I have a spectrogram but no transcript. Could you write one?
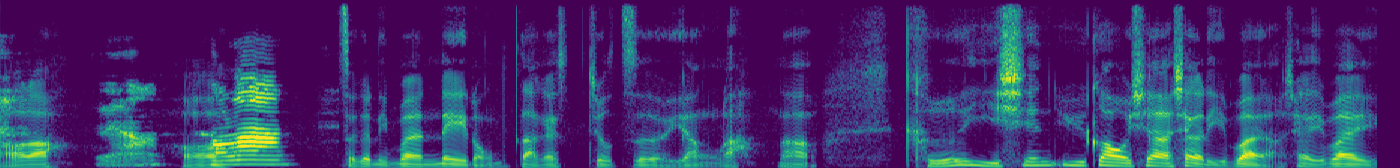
好了，对啊，好啦，这个礼拜的内容大概就这样了。那可以先预告一下下个礼拜啊，下个礼拜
